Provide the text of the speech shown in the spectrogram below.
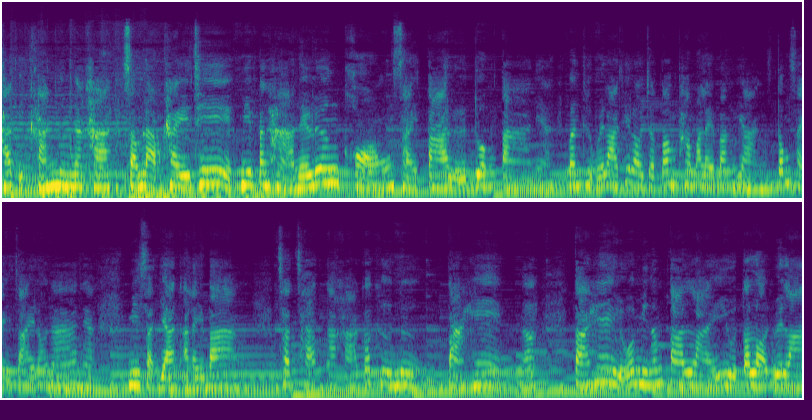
ชัดๆอีกครั้งหนึ่งนะคะสำหรับใครที่มีปัญหาในเรื่องของสายตาหรือดวงตาเนี่ย มันถึงเวลาที่เราจะต้องทำอะไรบางอย่าง ต้องใส่ใจแล้วนะเนี่ยมีสัญญาณอะไรบ้าง ชัดๆนะคะก็คือ 1. ตาแห้งนะตาแห้งหรือว่ามีน้ำตาไหลอยู่ตลอดเวลา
